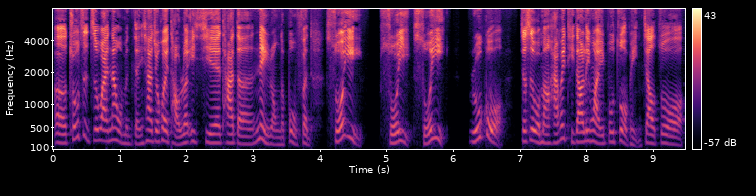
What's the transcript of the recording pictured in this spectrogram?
呃，除此之外，那我们等一下就会讨论一些它的内容的部分。所以，所以，所以，如果就是我们还会提到另外一部作品，叫做。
